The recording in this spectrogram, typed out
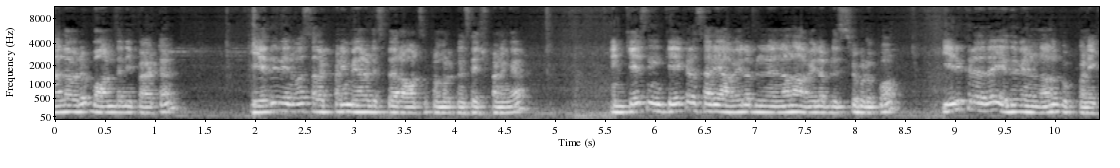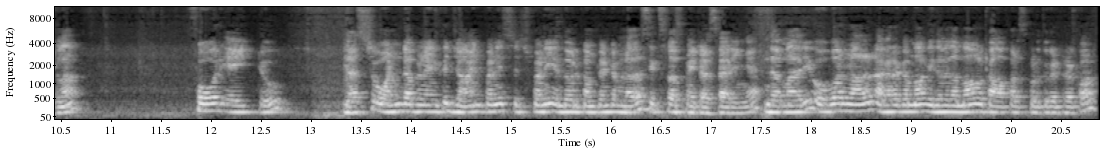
நல்ல ஒரு பாந்தனி பேட்டர்ன் எது வேணுமோ செலக்ட் பண்ணி மேலே டிஸ்பிளே வாட்ஸ்அப் நம்பருக்கு மெசேஜ் பண்ணுங்க. இன்கேஸ் நீங்கள் கேட்குற சாரி அவைலபிள் இல்லைனாலும் அவைலபிள் லிஸ்ட் கொடுப்போம். இருக்கிறதுல எது வேணும்னாலும் புக் பண்ணிக்கலாம். Four eight two just one double நைனுக்கு ஜாயின் பண்ணி ஸ்டிச் பண்ணி எந்த ஒரு கம்ப்ளைண்ட்டும் இல்லாத சிக்ஸ் ப்ளஸ் மீட்டர் சாரீங்க இந்த மாதிரி ஒவ்வொரு நாளும் நகரகமாக விதவிதமாக உங்களுக்கு ஆஃபர்ஸ் கொடுத்துக்கிட்டு இருக்கோம்.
